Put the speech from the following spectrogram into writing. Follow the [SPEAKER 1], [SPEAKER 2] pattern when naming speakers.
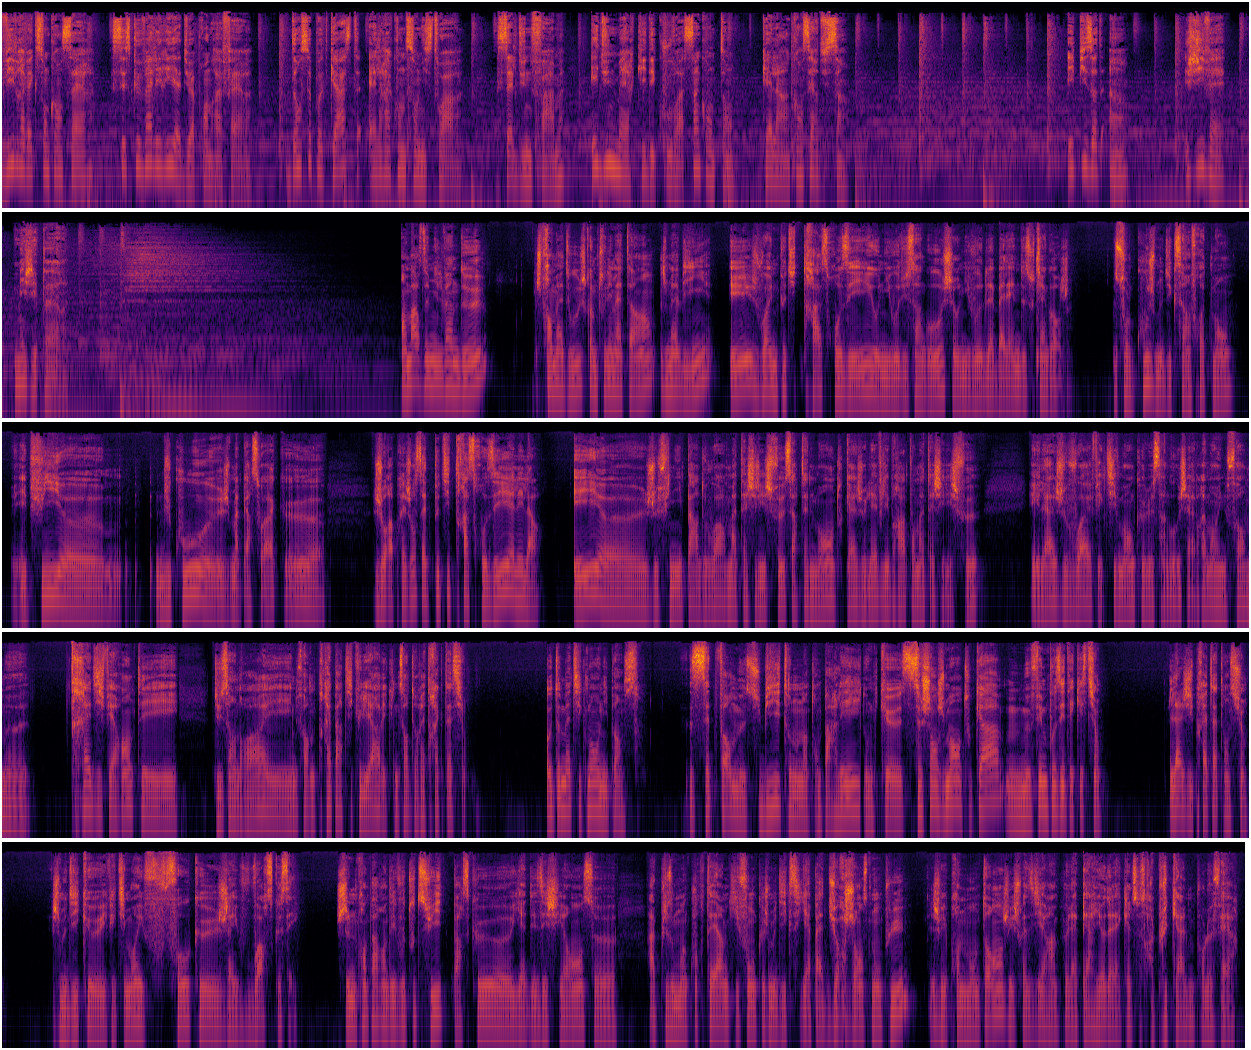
[SPEAKER 1] Vivre avec son cancer, c'est ce que Valérie a dû apprendre à faire. Dans ce podcast, elle raconte son histoire, celle d'une femme et d'une mère qui découvre à 50 ans qu'elle a un cancer du sein. Épisode 1. J'y vais, mais j'ai peur.
[SPEAKER 2] En mars 2022, je prends ma douche comme tous les matins, je m'habille et je vois une petite trace rosée au niveau du sein gauche, au niveau de la baleine de soutien-gorge. Sur le coup, je me dis que c'est un frottement. Et puis, euh, du coup, euh, je m'aperçois que euh, jour après jour, cette petite trace rosée, elle est là. Et je finis par devoir m'attacher les cheveux, certainement. En tout cas, je lève les bras pour m'attacher les cheveux. Et là, je vois effectivement que le sein gauche a vraiment une forme très différente et du sein droit et une forme très particulière avec une sorte de rétractation. Automatiquement, on y pense cette forme subite, on en entend parler. Donc euh, ce changement, en tout cas, me fait me poser des questions. Là, j'y prête attention. Je me dis que effectivement, il faut que j'aille voir ce que c'est. Je ne prends pas rendez-vous tout de suite parce que euh, il y a des échéances euh, à plus ou moins court terme qui font que je me dis que s'il n'y a pas d'urgence non plus, je vais prendre mon temps, je vais choisir un peu la période à laquelle ce sera plus calme pour le faire.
